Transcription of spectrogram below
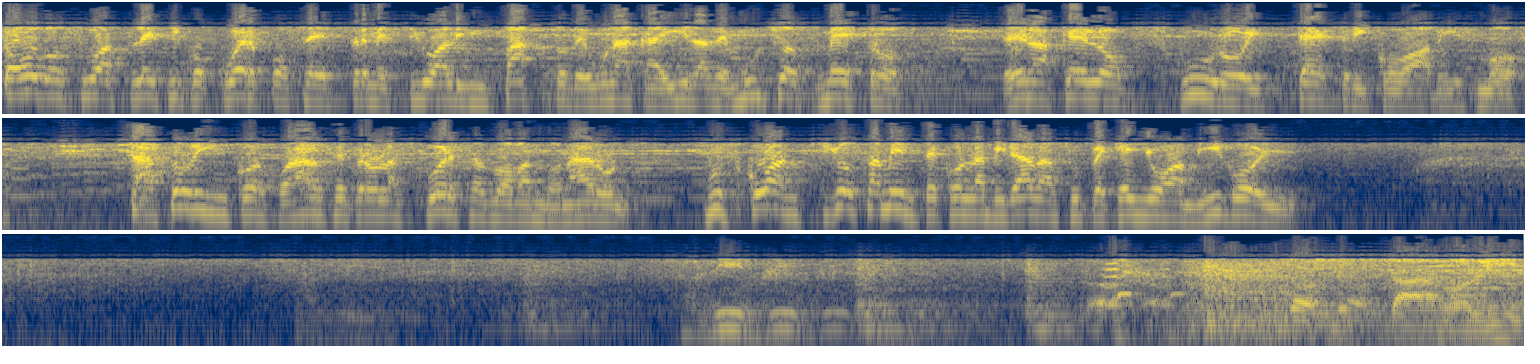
Todo su atlético cuerpo se estremeció al impacto de una caída de muchos metros en aquel oscuro y tétrico abismo. Trató de incorporarse, pero las fuerzas lo abandonaron. Buscó ansiosamente con la mirada a su pequeño amigo y... ¿Dónde está? Solín.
